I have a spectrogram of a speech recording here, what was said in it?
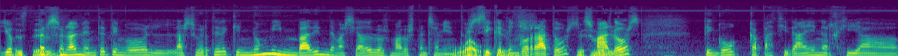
Yo Este- personalmente tengo la suerte de que no me invaden demasiado los malos pensamientos. Sí que tengo ratos malos. Tengo capacidad y energía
